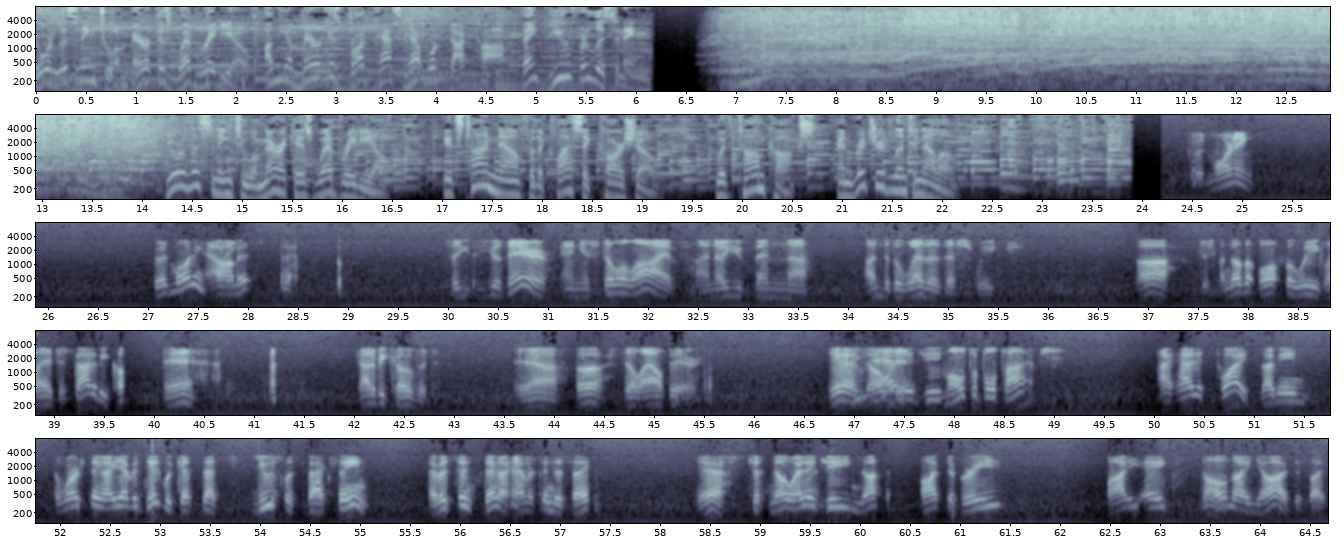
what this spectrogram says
You're listening to America's Web Radio on the AmericasBroadcastNetwork.com. Thank you for listening. You're listening to America's Web Radio. It's time now for the Classic Car Show with Tom Cox and Richard Lentinello. Good morning. Good morning, Howdy. Thomas. So you- you're there and you're still alive. I know you've been uh, under the weather this week. Ah, Just another awful week. glad. It's got to be COVID. Yeah. Got to be COVID. Yeah, Uh, still out there. yeah, You've no had energy. it multiple times. I had it twice. I mean, the worst thing I ever did was get that useless vaccine. Ever since then, I haven't been the same. Yeah, just no energy, nothing. Hard to breathe, body aches, the whole nine yards. It's like,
